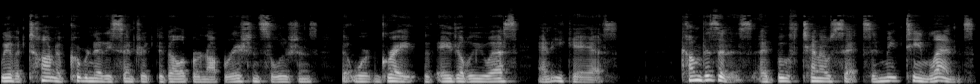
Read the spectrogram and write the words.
We have a ton of Kubernetes centric developer and operations solutions that work great with AWS and EKS. Come visit us at booth 1006 and meet Team Lens,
